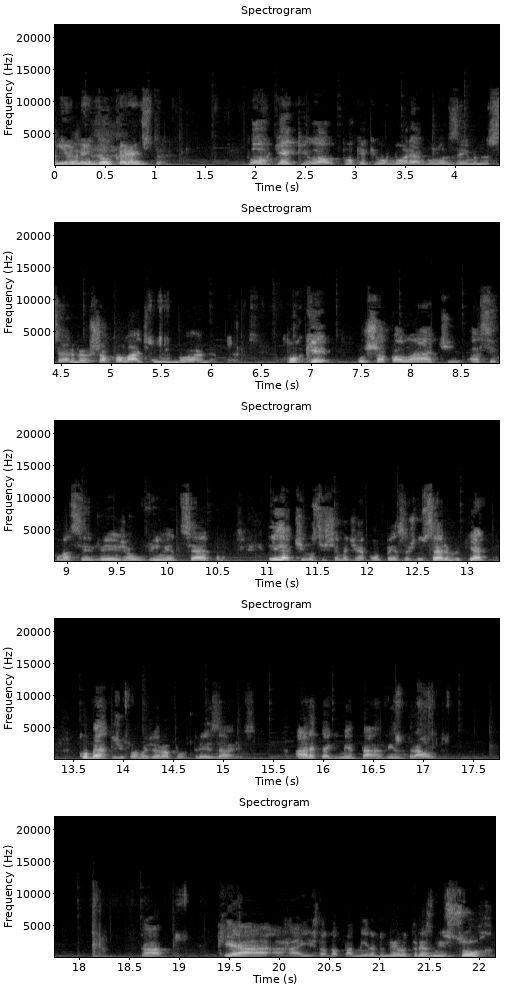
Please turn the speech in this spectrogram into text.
E eu nem dou crédito. Por que, que, o, por que, que o humor é a guloseima do cérebro? É o chocolate que não engorda. Porque o chocolate, assim como a cerveja, o vinho, etc., ele ativa o sistema de recompensas do cérebro, que é coberto de forma geral por três áreas. Área tegmentar ventral, tá? que é a, a raiz da dopamina, do neurotransmissor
